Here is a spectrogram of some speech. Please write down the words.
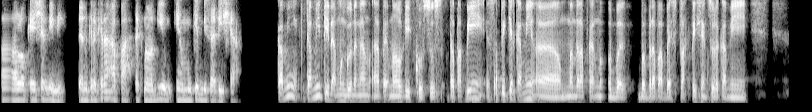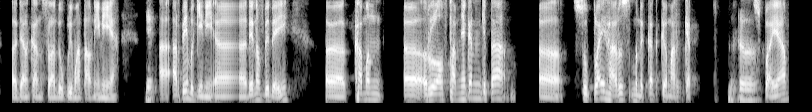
uh, location ini? Dan kira-kira apa teknologi yang mungkin bisa di-share? Kami kami tidak menggunakan uh, teknologi khusus, tetapi saya pikir kami uh, menerapkan beberapa best practice yang sudah kami uh, jalankan selama 25 tahun ini ya. Yeah. Uh, artinya begini, uh, the end of the day, uh, common uh, rule of thumb-nya kan kita uh, supply harus mendekat ke market, Betul. supaya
